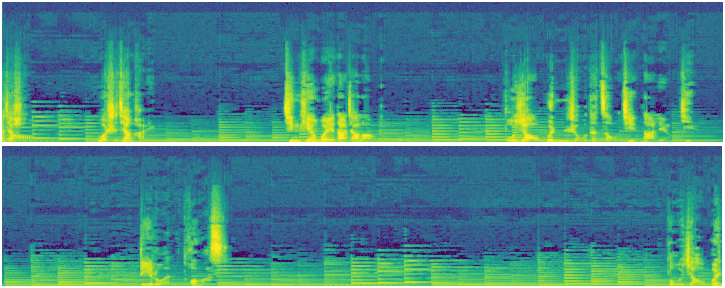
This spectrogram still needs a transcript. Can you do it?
大家好，我是江海。今天为大家朗读：不要温柔的走进那两页。迪伦·托马斯。不要温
